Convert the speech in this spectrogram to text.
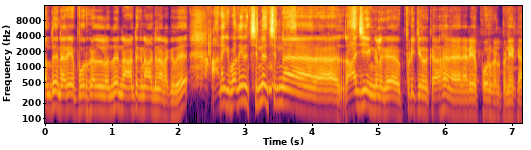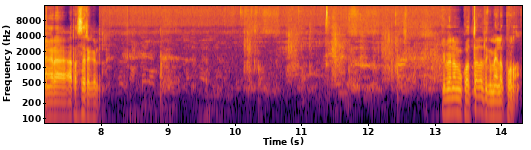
வந்து நிறைய போர்கள் வந்து நாட்டுக்கு நாடு நடக்குது. அன்றைக்கி பார்த்திங்கன்னா சின்ன சின்ன ராஜ்யங்களுக்கு பிடிக்கிறதுக்காக நிறைய போர்கள் பண்ணியிருக்காங்க அரசர்கள். இப்போ நம்ம கொத்தளத்துக்கு மேலே போகலாம்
